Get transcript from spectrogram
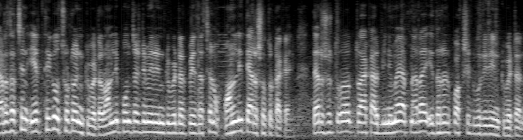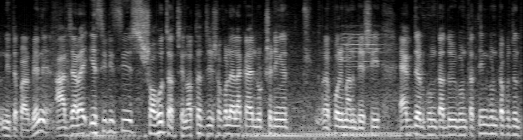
যারা চাচ্ছেন এর থেকেও ছোট ইনকিউবেটার অনলি পঞ্চাশ ডিমের ইনকিউবেটার পেয়ে যাচ্ছেন অনলি তেরোশত টাকায়। তেরোশত টাকার বিনিময়ে আপনারা এই ধরনের ককশিট বডির ইনকিউবেটার নিতে পারবেন। আর যারা এসিডিসি সহ চাচ্ছেন, অর্থাৎ যে সকল এলাকায় লোডশেডিংয়ের পরিমাণ বেশি, এক দেড় ঘণ্টা, দুই ঘণ্টা, তিন ঘণ্টা পর্যন্ত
